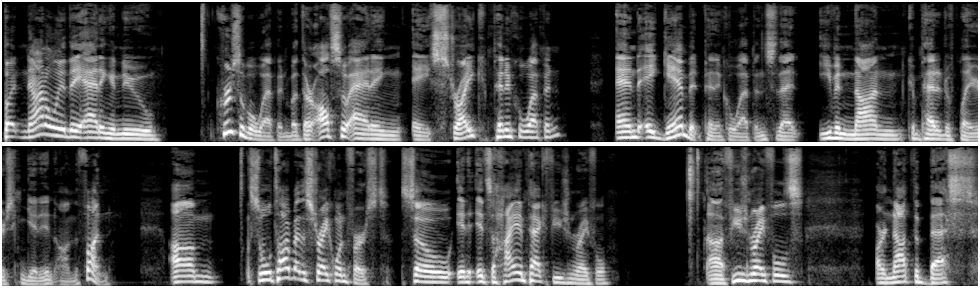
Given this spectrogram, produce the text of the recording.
But not only are they adding a new crucible weapon, but they're also adding a strike pinnacle weapon and a gambit pinnacle weapon so that even non-competitive players can get in on the fun. Um, so we'll talk about the strike one first. So it, it's a high impact fusion rifle. Uh, fusion rifles are not the best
